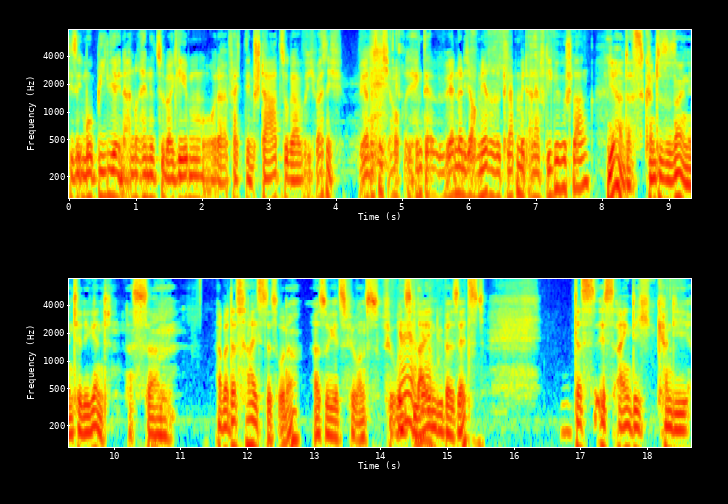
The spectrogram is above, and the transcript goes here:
diese Immobilie in andere Hände zu übergeben oder vielleicht dem Staat sogar, ich weiß nicht, wäre das nicht auch, hängt da, werden da nicht auch mehrere Klappen mit einer Fliege geschlagen? Ja, das könnte so sein, intelligent. Das, ähm, aber das heißt es, oder? Also jetzt für uns, für uns Ja, ja, Laien ja. übersetzt. Das ist eigentlich, kann die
